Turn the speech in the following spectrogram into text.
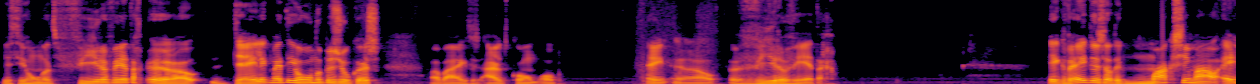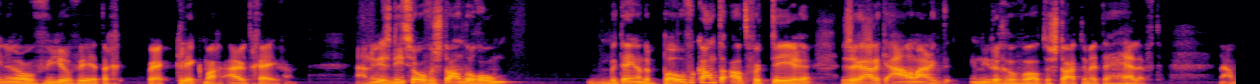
Dus die 144 euro deel ik met die 100 bezoekers, waarbij ik dus uitkom op 1,44 euro. Ik weet dus dat ik maximaal 1,44 euro per klik mag uitgeven. Nou, nu is het niet zo verstandig om meteen aan de bovenkant te adverteren. Dus raad ik je aan om eigenlijk in ieder geval te starten met de helft. Nou,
